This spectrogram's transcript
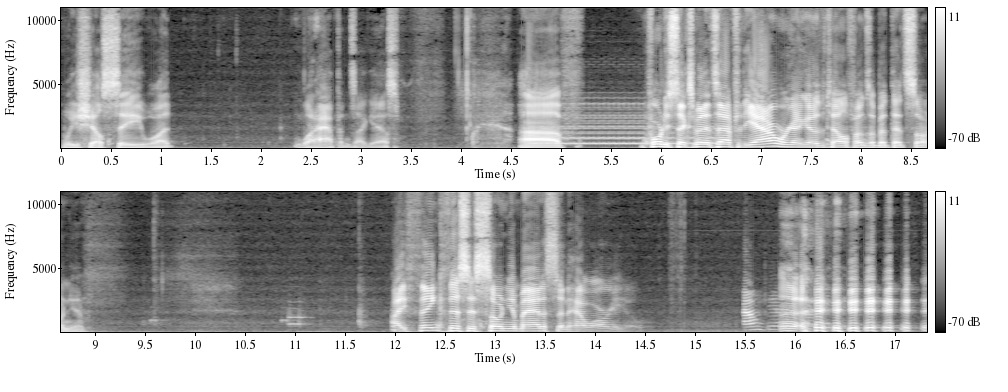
we shall see what what happens. I guess. Uh, f- Forty-six minutes after the hour, we're gonna go to the telephones. I bet that's Sonya. I think this is Sonya Madison. How are you? I'm good. Uh,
